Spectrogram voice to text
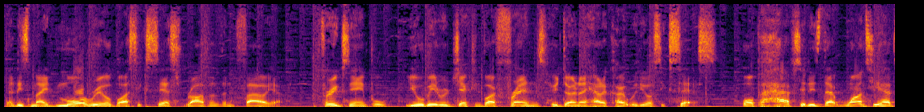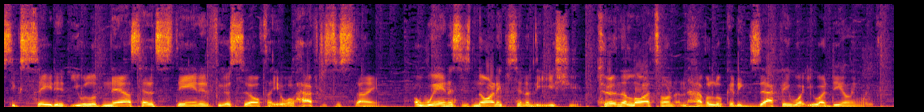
that is made more real by success rather than failure. For example, you will be rejected by friends who don't know how to cope with your success. Or perhaps it is that once you have succeeded, you will have now set a standard for yourself that you will have to sustain. Awareness is 90% of the issue. Turn the lights on and have a look at exactly what you are dealing with.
